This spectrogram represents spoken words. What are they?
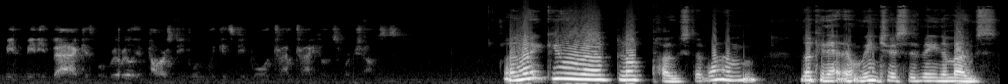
immediate back is what really empowers people and gets people track, track those workshops. I like your uh, blog post. The one I'm looking at that interests me the most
